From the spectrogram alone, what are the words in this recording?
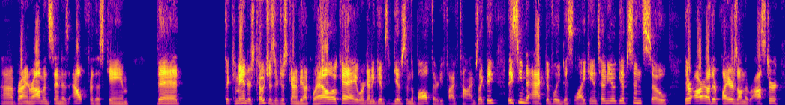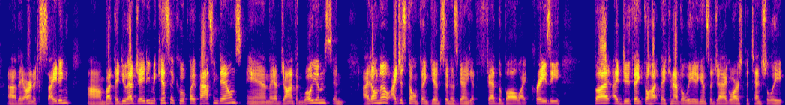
uh, Brian Robinson is out for this game that the Commanders coaches are just going to be like, well, okay, we're going to give Gibson the ball 35 times. Like they they seem to actively dislike Antonio Gibson. So there are other players on the roster. Uh, they aren't exciting, um, but they do have J.D. McKissic who will play passing downs, and they have Jonathan Williams. And I don't know. I just don't think Gibson is going to get fed the ball like crazy. But I do think they'll ha- they can have the lead against the Jaguars potentially.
